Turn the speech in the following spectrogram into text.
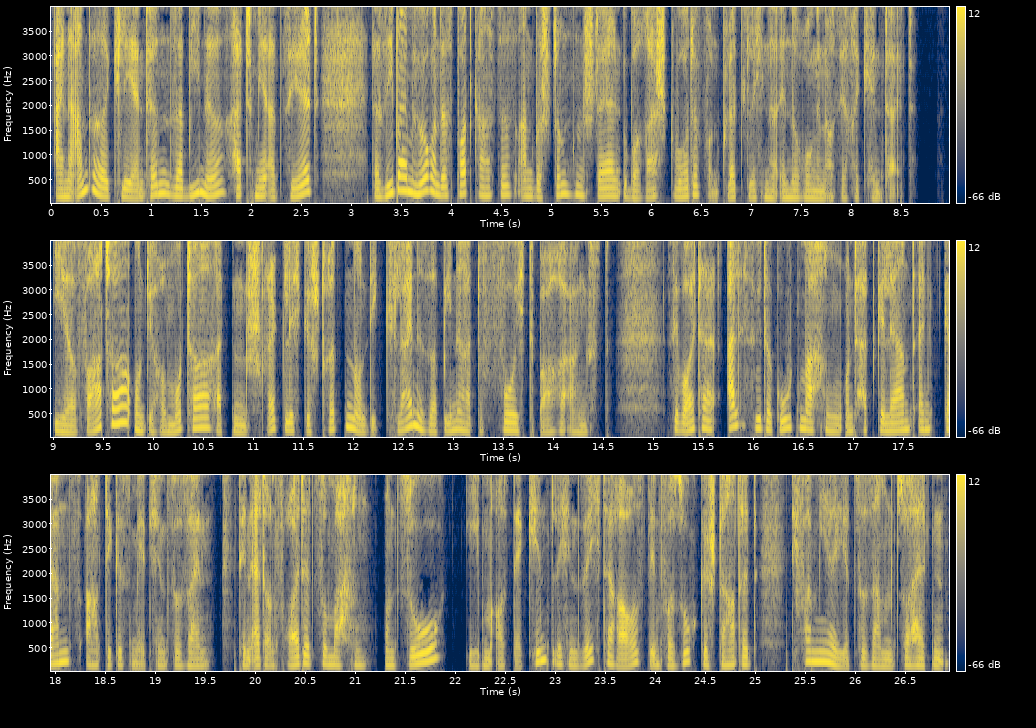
eine andere Klientin, Sabine, hat mir erzählt, dass sie beim Hören des Podcastes an bestimmten Stellen überrascht wurde von plötzlichen Erinnerungen aus ihrer Kindheit. Ihr Vater und ihre Mutter hatten schrecklich gestritten und die kleine Sabine hatte furchtbare Angst. Sie wollte alles wieder gut machen und hat gelernt, ein ganz artiges Mädchen zu sein, den Eltern Freude zu machen und so eben aus der kindlichen Sicht heraus den Versuch gestartet, die Familie zusammenzuhalten.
